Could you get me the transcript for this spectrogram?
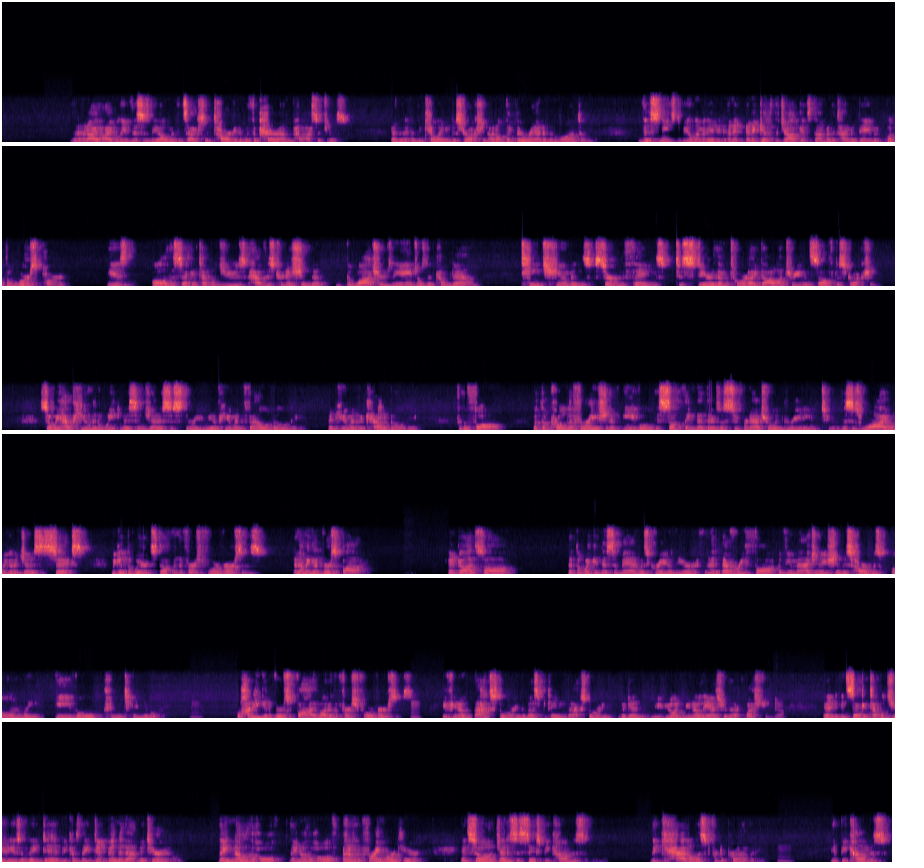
and, and I, I, believe this is the element that's actually targeted with the herem passages and the, and the killing and destruction. I don't think they're random and wanton. This needs to be eliminated, and it, and it gets the job gets done by the time of David. But the worst part is all the Second Temple Jews have this tradition that the watchers, the angels that come down, teach humans certain things to steer them toward idolatry and self destruction. So we have human weakness in Genesis 3. We have human fallibility and human accountability for the fall. But the proliferation of evil is something that there's a supernatural ingredient to. This is why when we go to Genesis 6, we get the weird stuff in the first four verses. And then we get verse 5. And God saw that the wickedness of man was great on the earth, and that every thought of the imagination of his heart was only evil continually. Hmm. Well, how do you get verse 5 out of the first four verses? Hmm. If you know the backstory, the Mesopotamian backstory, again, you, you, you know the answer to that question. Yeah. And in Second Temple Judaism, they did because they dip into that material. They know the whole they know the whole framework here. And so Genesis 6 becomes the catalyst for depravity. Hmm. It becomes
